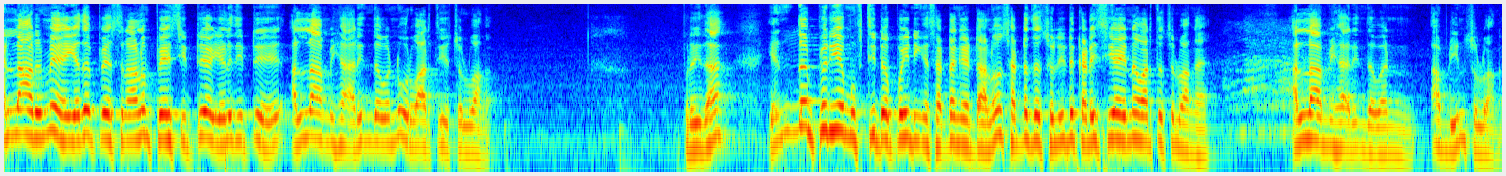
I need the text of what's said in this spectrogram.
எல்லாருமே எதை பேசினாலும் பேசிட்டு எழுதிட்டு அல்லாஹ் மிக அறிந்தவன்னு ஒரு வார்த்தையை சொல்லுவாங்க. புரியுதா? எந்த பெரிய முஃப்திட்ட போய் நீங்கள் சட்டம் கேட்டாலும் சட்டத்தை சொல்லிட்டு கடைசியாக என்ன வார்த்தை சொல்லுவாங்க? அல்லாஹ் மிக அறிந்தவன் அப்படின்னு சொல்லுவாங்க.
